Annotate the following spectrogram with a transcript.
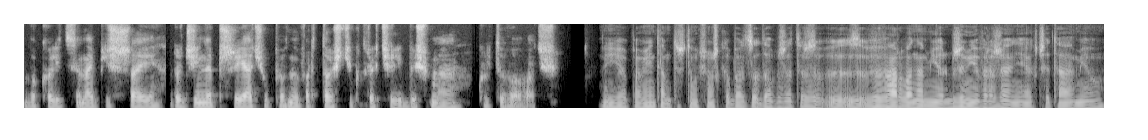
w okolicy najbliższej rodziny, przyjaciół pewne wartości, które chcielibyśmy kultywować. Ja pamiętam też tą książkę bardzo dobrze, też wywarła na mnie olbrzymie wrażenie, jak czytałem ją,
